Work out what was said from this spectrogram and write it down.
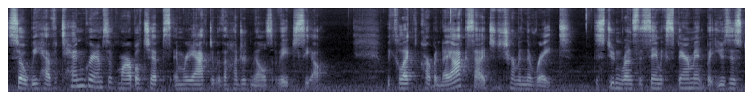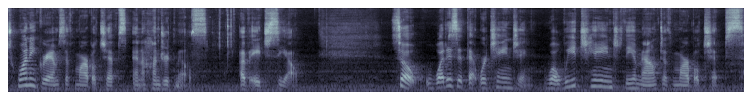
So we have 10 grams of marble chips and react it with 100 mils of HCl. We collect carbon dioxide to determine the rate. The student runs the same experiment but uses 20 grams of marble chips and 100 mils of HCl. So what is it that we're changing? Well, we changed the amount of marble chips.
